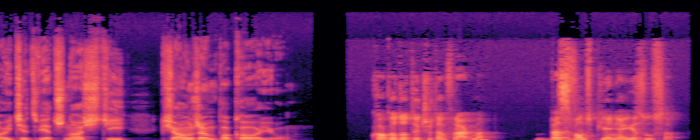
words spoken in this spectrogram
Ojciec Wieczności, Książę Pokoju. Kogo dotyczy ten fragment? Bez wątpienia Jezusa.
